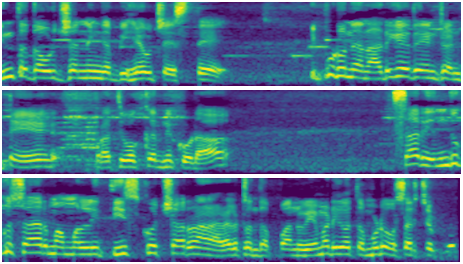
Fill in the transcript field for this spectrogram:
ఇంత దౌర్జన్యంగా బిహేవ్ చేస్తే ఇప్పుడు నేను అడిగేది ఏంటంటే ప్రతి ఒక్కరిని కూడా సార్ ఎందుకు సార్ మమ్మల్ని తీసుకొచ్చారు? అని అడగటం తప్ప నువ్వేమడిగావు తమ్ముడు? ఒకసారి చెప్పు.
